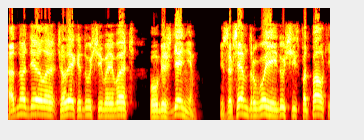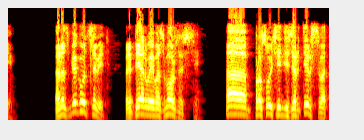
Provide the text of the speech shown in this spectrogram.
Одно дело человек, идущий воевать по убеждениям, и совсем другое, идущий из-под палки. Разбегутся ведь при первой возможности. А про случай дезертирства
